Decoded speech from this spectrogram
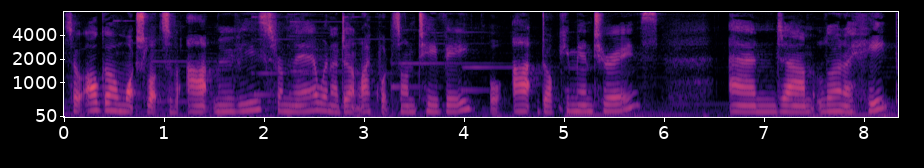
So I'll go and watch lots of art movies from there when I don't like what's on TV or art documentaries and um, learn a heap.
